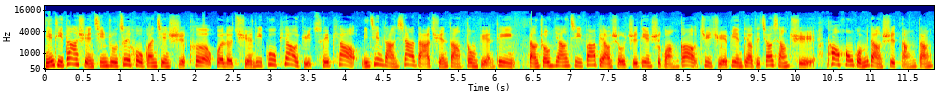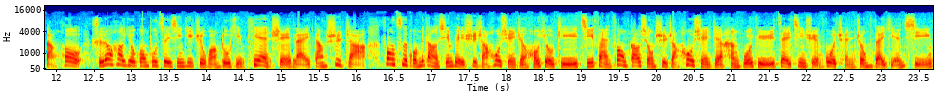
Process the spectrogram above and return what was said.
年底大选进入最后关键时刻，为了全力顾票与催票，民进党下达全党动员令。党中央即发表首支电视广告，拒绝变调的交响曲，炮轰国民党是党党党后。十六号又公布最新一支网络影片，谁来当市长？讽刺国民党新北市长候选人侯友谊及反讽高雄市长候选人韩国瑜在竞选过程中的言行，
